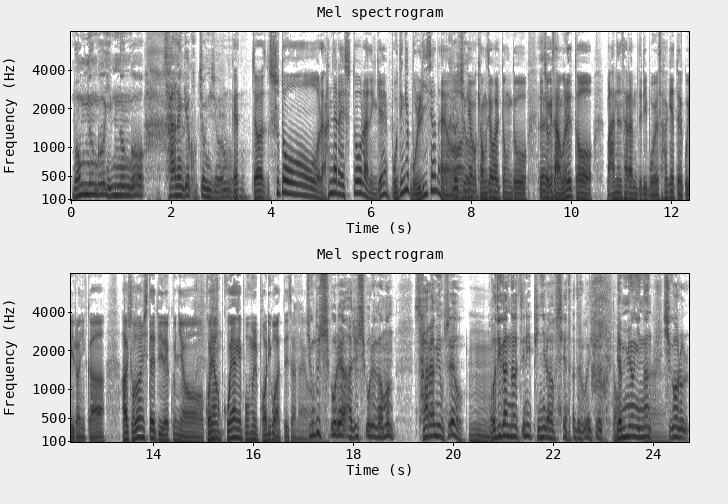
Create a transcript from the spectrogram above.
먹는 거, 입는 거, 사는 게 걱정이죠. 그저 수도 한 나라의 수도라는 게 모든 게 몰리잖아요. 그렇죠. 뭐 경제 활동도 네. 이쪽에서 아무래도 더 많은 사람들이 모여서 하게 되고 이러니까 아 조선 시대도 이랬군요. 고향 고향의 봄을 버리고 왔대잖아요. 지금도 시골에 아주 시골에 가면 사람이 없어요. 음. 어디 갔나 했더니 비닐하우스에 다 들어가 있더라고요. 너무- 몇명 있는 시골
